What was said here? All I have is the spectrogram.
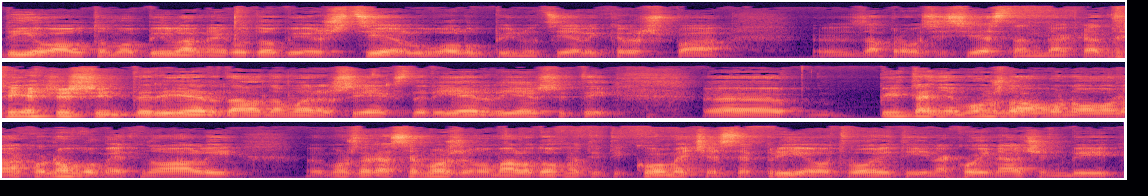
dio automobila nego dobiješ cijelu olupinu, cijeli krš pa zapravo si svjestan da kad riješiš interijer da onda moraš i eksterijer riješiti. E, pitanje možda ono onako nogometno, ali e, možda ga se možemo malo dohvatiti kome će se prije otvoriti i na koji način bi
